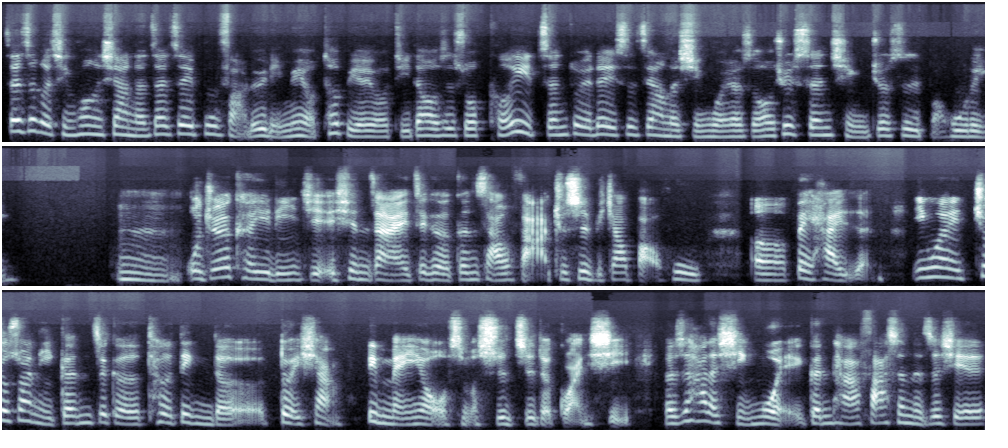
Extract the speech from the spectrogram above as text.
在这个情况下呢，在这一部法律里面有特别有提到是说，可以针对类似这样的行为的时候去申请就是保护令。嗯，我觉得可以理解。现在这个跟骚法就是比较保护呃被害人，因为就算你跟这个特定的对象并没有什么实质的关系，可是他的行为跟他发生的这些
